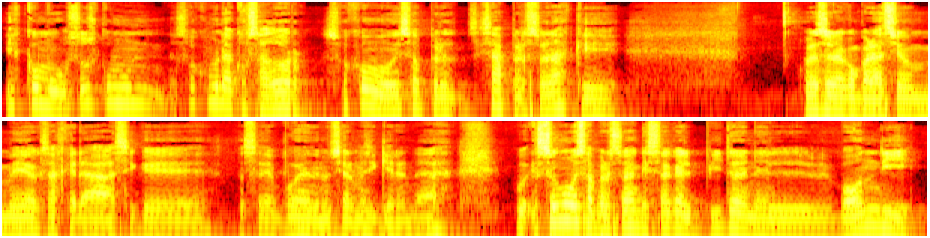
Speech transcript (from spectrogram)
es como, sos como un, sos como un acosador, sos como esas personas que, a hacer una comparación medio exagerada, así que no sé, pueden denunciarme si quieren. Son como esa persona que saca el pito en el bondi.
